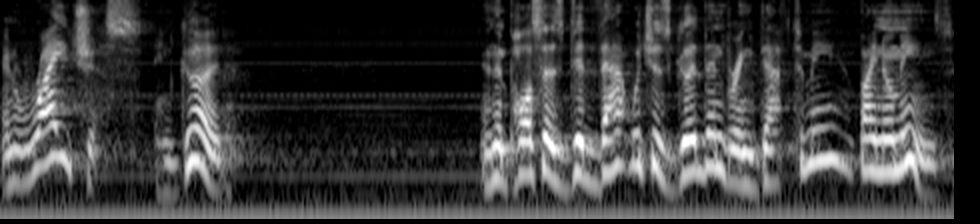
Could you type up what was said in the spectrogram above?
and righteous, and good. And then Paul says, Did that which is good then bring death to me? By no means.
